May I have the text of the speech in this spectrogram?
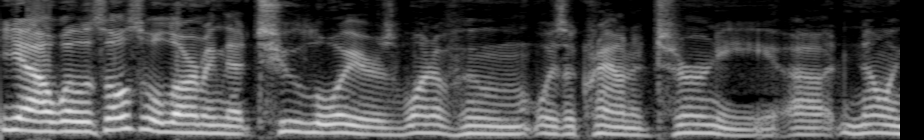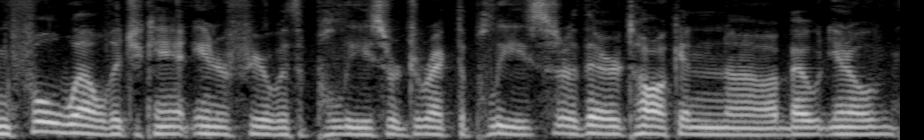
Yeah, well, it's also alarming that two lawyers, one of whom was a Crown attorney, uh, knowing full well that you can't interfere with the police or direct the police, are there talking uh, about, you know,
